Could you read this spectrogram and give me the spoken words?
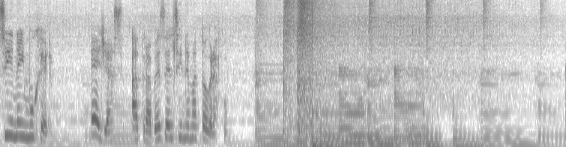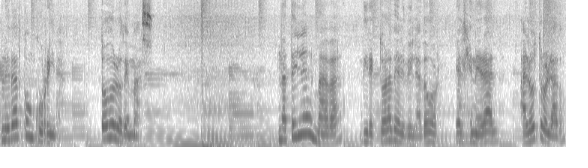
Cine y Mujer. Ellas a través del cinematógrafo. Soledad concurrida. Todo lo demás. Natalia Almada, directora del Velador, El General, Al otro lado,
